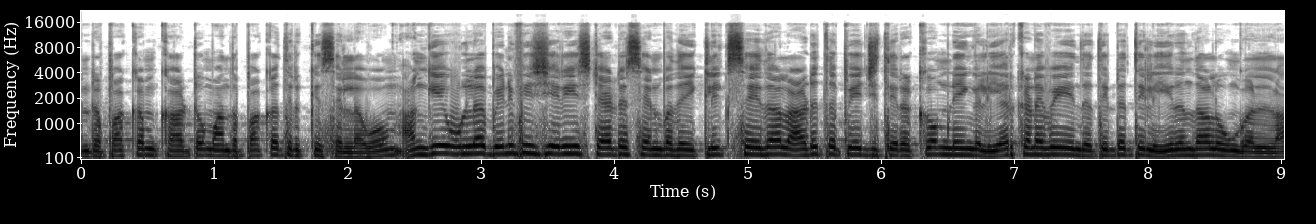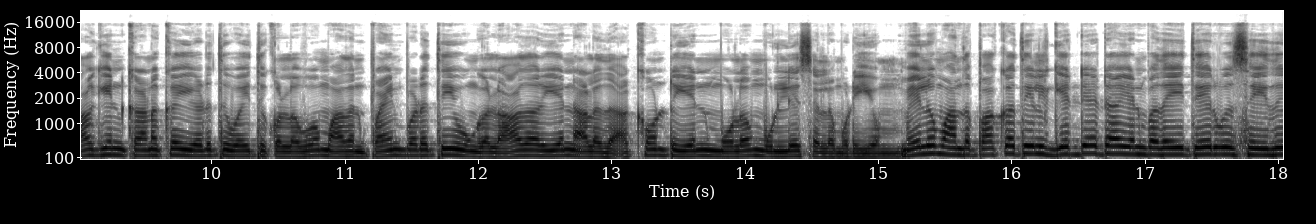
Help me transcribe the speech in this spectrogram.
என்ற பக்கம் காட்டும் அந்த பக்கத்திற்கு செல்லவும். அங்கே உள்ள பெனிஃபிஷியரி ஸ்டேட்டஸ் என்பதை கிளிக் செய்தால் அடுத்த பேஜ் திறக்கும். நீங்கள் ஏற்கனவே இந்த திட்டத்தில் இருந்தால் உங்கள் லாகின் கணக்கை எடுத்து வைத்துக் கொள்ளவும் அதன் பயன்படுத்தி உங்கள் ஆதார் எண் அல்லது அக்கவுண்ட் எண் மூலம் உள்ளே செல்ல முடியும். மேலும் அந்த பக்கத்தில் கெட் டேட்டா என்பதை தேர்வு செய்து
